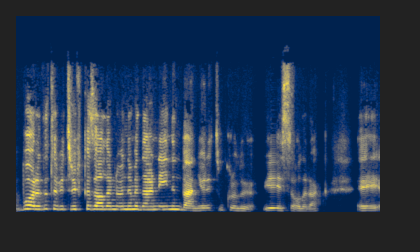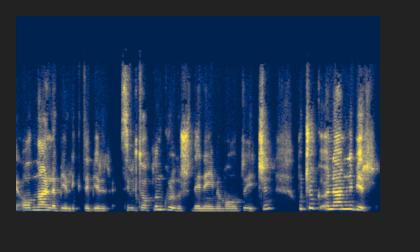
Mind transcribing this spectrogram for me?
Bu arada tabii Trafik Kazalarını Önleme Derneği'nin ben yönetim kurulu üyesi olarak e, onlarla birlikte bir sivil toplum kuruluşu deneyimim olduğu için bu çok önemli bir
